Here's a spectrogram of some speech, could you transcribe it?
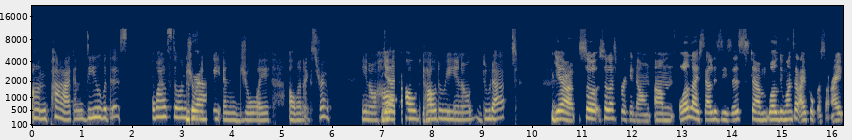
unpack and deal with this while still ensuring yeah. we enjoy our next trip. You know how yeah. how how do we you know do that? Yeah so so let's break it down. Um all lifestyle diseases um well the ones that i focus on right?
